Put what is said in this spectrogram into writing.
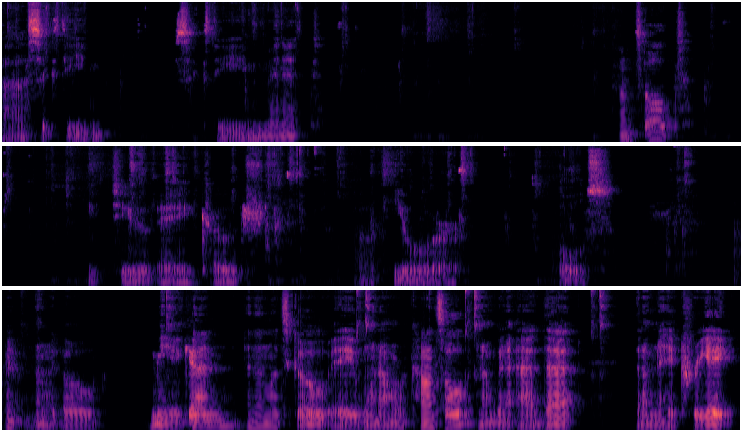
uh, 60, 60 minute consult to a coach of your goals. I'm gonna go me again, and then let's go a one hour consult, and I'm gonna add that. Then I'm gonna hit create.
